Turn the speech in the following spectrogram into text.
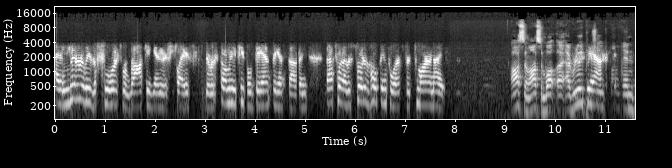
and literally the floors were rocking in this place. There were so many people dancing and stuff, and that's what I was sort of hoping for for tomorrow night. Awesome, awesome. Well, I I really appreciate Yeah. you coming in.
